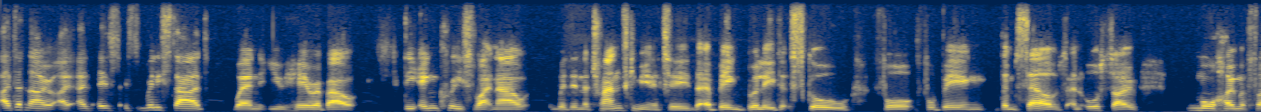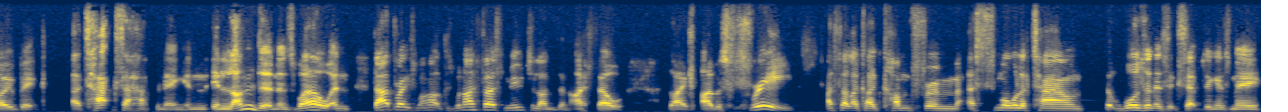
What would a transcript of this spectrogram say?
I don't know, I, I, it's, it's really sad when you hear about the increase right now within the trans community that are being bullied at school for for being themselves and also more homophobic attacks are happening in in London as well. And that breaks my heart because when I first moved to London I felt like I was free. I felt like I'd come from a smaller town that wasn't as accepting as me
